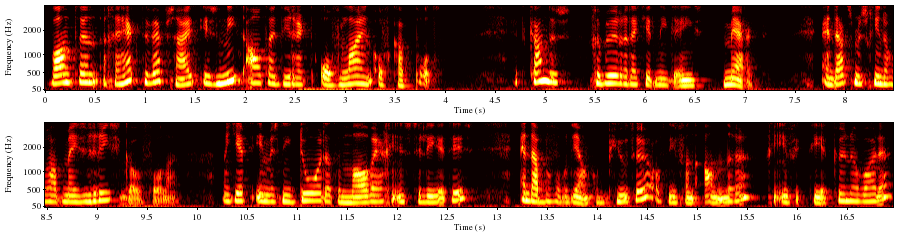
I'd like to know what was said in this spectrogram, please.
Want een gehackte website is niet altijd direct offline of kapot. Het kan dus gebeuren dat je het niet eens merkt. En dat is misschien nog wel het meest risicovolle. Want je hebt immers niet door dat er malware geïnstalleerd is en dat bijvoorbeeld jouw computer of die van anderen geïnfecteerd kunnen worden.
